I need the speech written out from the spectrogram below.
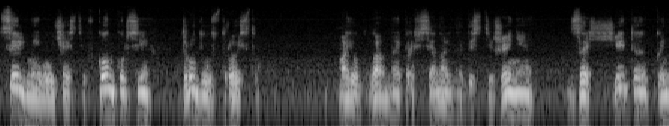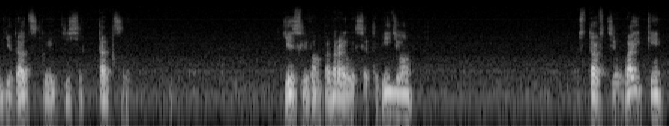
Цель моего участия в конкурсе – трудоустройство. Мое главное профессиональное достижение – защита кандидатской диссертации. Если вам понравилось это видео, ставьте лайки –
